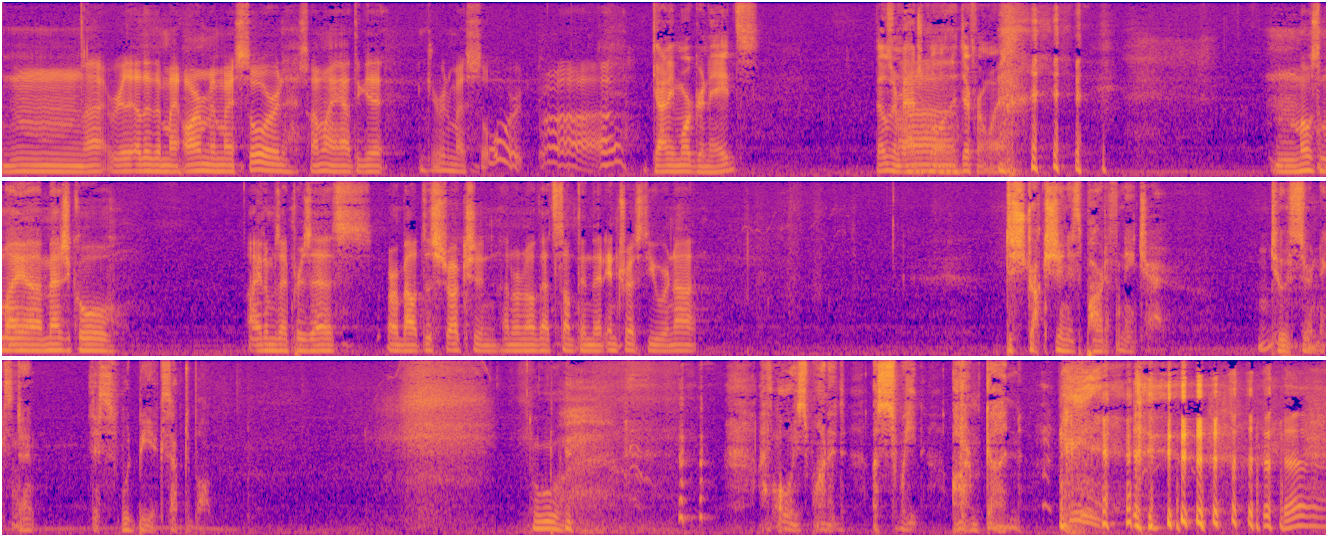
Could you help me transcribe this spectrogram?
Mm, not really, other than my arm and my sword. So I might have to get get rid of my sword. Ah. Got any more grenades? Those are magical in a Uh. different way. Most of my uh, magical items I possess are about destruction. I don't know if that's something that interests you or not. Destruction is part of nature. To a certain extent, this would be acceptable. Ooh. I've always wanted a sweet arm gun.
